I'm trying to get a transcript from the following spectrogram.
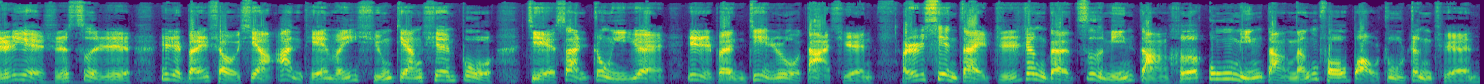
十月十四日，日本首相岸田文雄将宣布解散众议院，日本进入大选。而现在执政的自民党和公民党能否保住政权？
